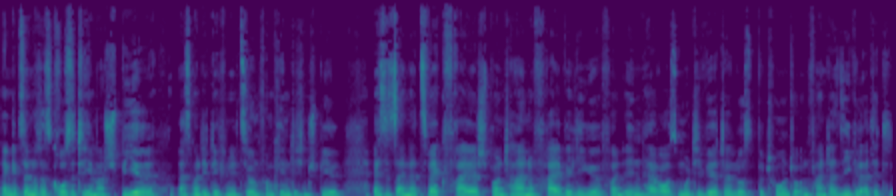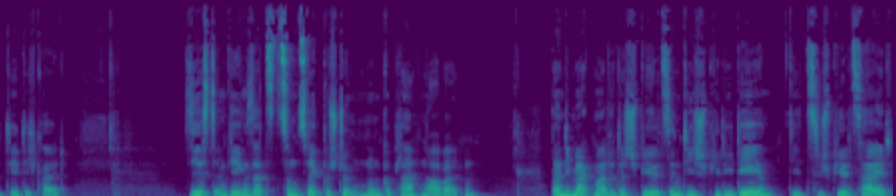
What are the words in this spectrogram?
Dann gibt es ja noch das große Thema Spiel. Erstmal die Definition vom kindlichen Spiel. Es ist eine zweckfreie, spontane, freiwillige, von innen heraus motivierte, lustbetonte und fantasiegeleitete Tätigkeit. Sie ist im Gegensatz zum zweckbestimmten und geplanten Arbeiten. Dann die Merkmale des Spiels sind die Spielidee, die Spielzeit,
